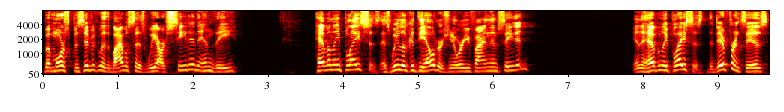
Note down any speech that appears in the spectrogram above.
but more specifically, the Bible says we are seated in the heavenly places. As we look at the elders, you know where you find them seated? In the heavenly places. The difference is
